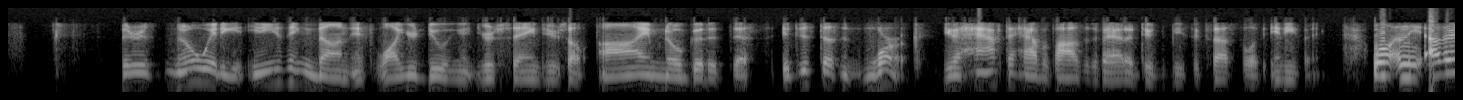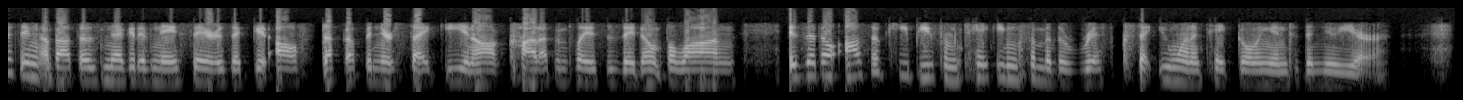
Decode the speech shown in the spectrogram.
There is no way to get anything done if while you're doing it you're saying to yourself, I'm no good at this. It just doesn't work. You have to have a positive attitude to be successful at anything. Well, and the other thing about those negative naysayers that get all stuck up in your psyche and all caught up in places they don't belong is that they'll also keep you from taking some of the risks that you want to take going into the new year.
